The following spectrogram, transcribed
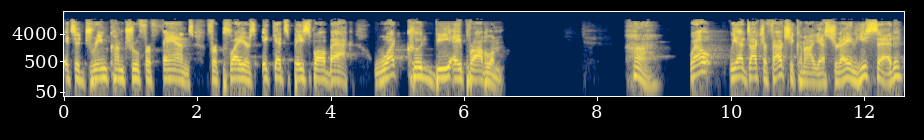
It's a dream come true for fans, for players. It gets baseball back. What could be a problem? Huh. Well, we had Dr. Fauci come out yesterday and he said,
